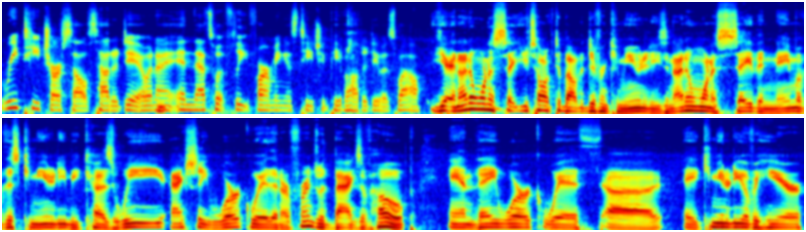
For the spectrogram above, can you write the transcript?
reteach ourselves how to do and I and that's what fleet farming is teaching people how to do as well. Yeah, and I don't want to say you talked about the different communities and I don't want to say the name of this community because we actually work with and are friends with Bags of Hope and they work with uh, a community over here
